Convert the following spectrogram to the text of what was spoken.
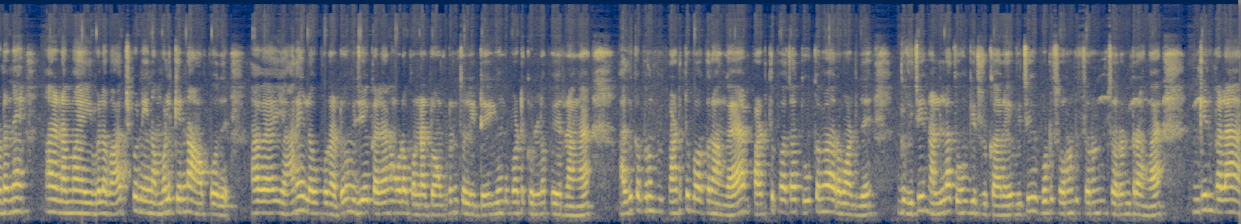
உடனே நம்ம இவளை வாட்ச் பண்ணி நம்மளுக்கு என்ன ஆகப்போகுது அவள் யாரையும் லவ் பண்ணட்டும் விஜய் கல்யாணம் கூட பண்ணட்டும் அப்படின்னு சொல்லிட்டு இவங்க பாட்டுக்கு உள்ளே போயிடுறாங்க. அதுக்கப்புறம் போய் படுத்து பார்க்குறாங்க படுத்து பார்த்தா தூக்கமே வர மாட்டேது இங்கே விஜய் நல்லா தூங்கிட்டு இருக்காரு விஜய் போட்டு சுரண்டு சுரண்டு சுரண்டுறாங்க. இங்கேருங்களேன்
